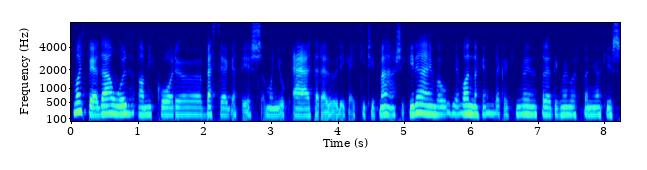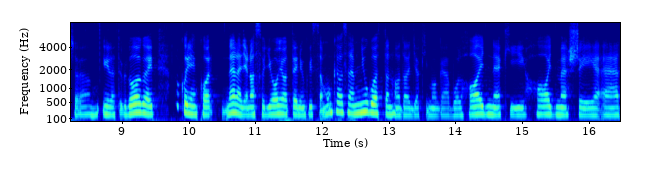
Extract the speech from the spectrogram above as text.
Vagy például, amikor beszélgetés mondjuk elterelődik egy kicsit másik irányba, ugye vannak emberek, akik nagyon szeretik megosztani a kis életük dolgait, akkor ilyenkor ne legyen az, hogy jól, jól térjünk vissza a munkához, hanem nyugodtan hadd adja ki magából, hagyd neki, hagyd mesélje el.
